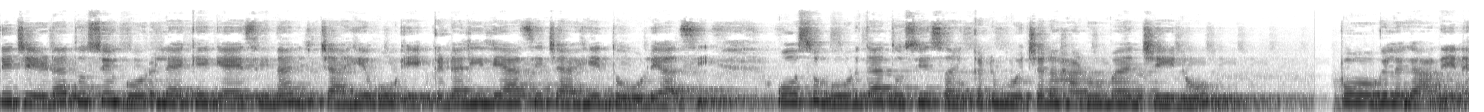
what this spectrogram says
ਤੇ ਜਿਹੜਾ ਤੁਸੀਂ ਗੁੜ ਲੈ ਕੇ ਗਏ ਸੀ ਨਾ, ਚਾਹੇ ਉਹ ਇੱਕ ਡਲੀ ਲਿਆ ਸੀ, ਚਾਹੇ ਦੋ ਲਿਆ ਸੀ, ਉਸ ਗੁੜ ਦਾ ਤੁਸੀਂ ਸੰਕਟ ਮੋਚਨ ਹਨੂਮਾਨ ਜੀ ਨੂੰ ਭੋਗ ਲਗਾ ਦੇਣਾ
